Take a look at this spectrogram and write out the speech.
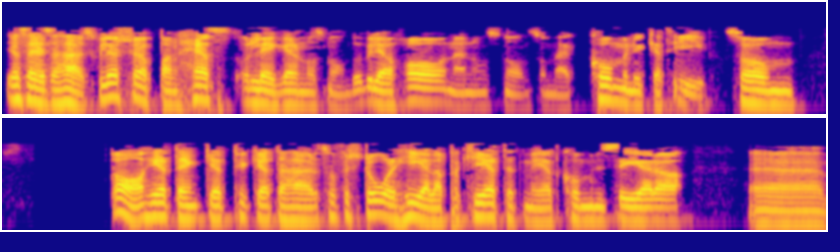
Jag säger så här, skulle jag köpa en häst och lägga den hos någon, då vill jag ha den hos någon som är kommunikativ. Som, ja helt enkelt tycker att det här, så förstår hela paketet med att kommunicera, eh,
